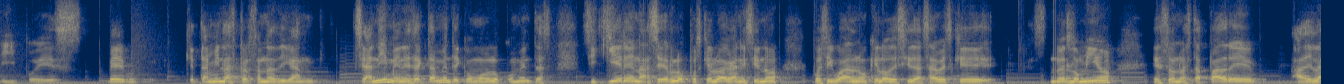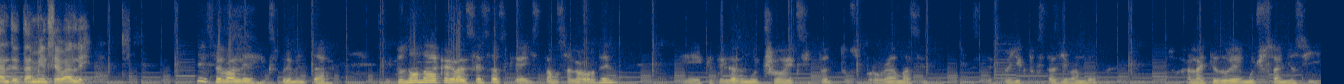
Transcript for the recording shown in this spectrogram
y pues ver que también las personas digan, se animen exactamente como lo comentas. Si quieren hacerlo, pues que lo hagan y si no, pues igual, ¿no? Que lo decida. Sabes que no es lo mío, eso no está padre, adelante, también se vale. Sí, se vale experimentar. Pues no, nada que agradecer, sabes que ahí estamos a la orden, eh, que tengas mucho éxito en tus programas, en este proyecto que estás llevando. Ojalá que dure muchos años y,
